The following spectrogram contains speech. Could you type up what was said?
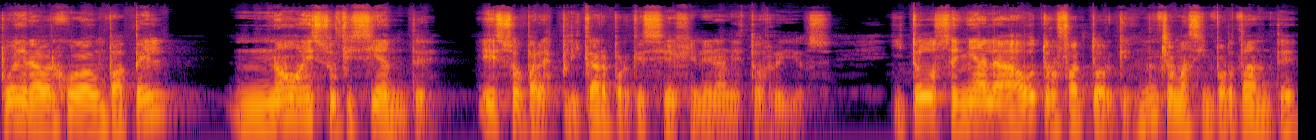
pueden haber jugado un papel, no es suficiente eso para explicar por qué se generan estos ríos. Y todo señala a otro factor que es mucho más importante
